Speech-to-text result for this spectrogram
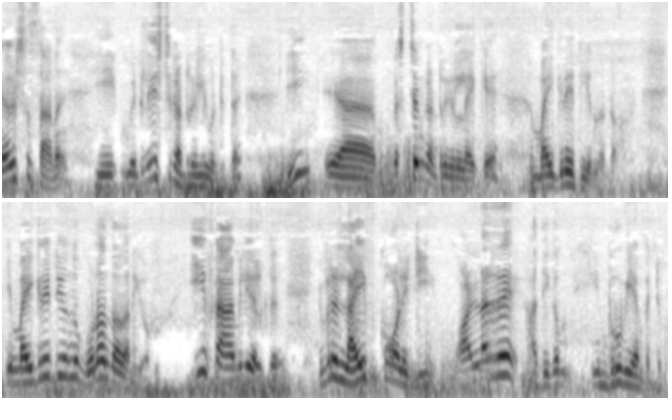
നേഴ്സസ് ആണ് ഈ മിഡിൽ ഈസ്റ്റ് കൺട്രിയിൽ വിട്ടിട്ട് ഈ വെസ്റ്റേൺ കൺട്രികളിലേക്ക് മൈഗ്രേറ്റ് ചെയ്യുന്നുണ്ടോ ഈ മൈഗ്രേറ്റ് ചെയ്യുന്ന ഗുണം എന്താണെന്നറിയോ? ഈ ഫാമിലികൾക്ക് ഇവരുടെ ലൈഫ് ക്വാളിറ്റി വളരെ അധികം ഇമ്പ്രൂവ് ചെയ്യാൻ പറ്റും.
